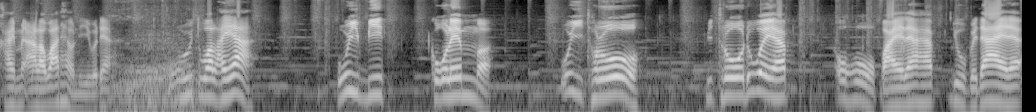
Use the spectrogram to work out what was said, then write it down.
ใครมันอารวาสแถวนี้วะเนี่ยอุ้ยตัวอะไรอะ่ะ อุ้ยบี โกเลมเหรออุ้ยโทรมีโทรด้วยครับ โอ้โห ไปแล้วครับ อยู่ไปได้แล้ว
